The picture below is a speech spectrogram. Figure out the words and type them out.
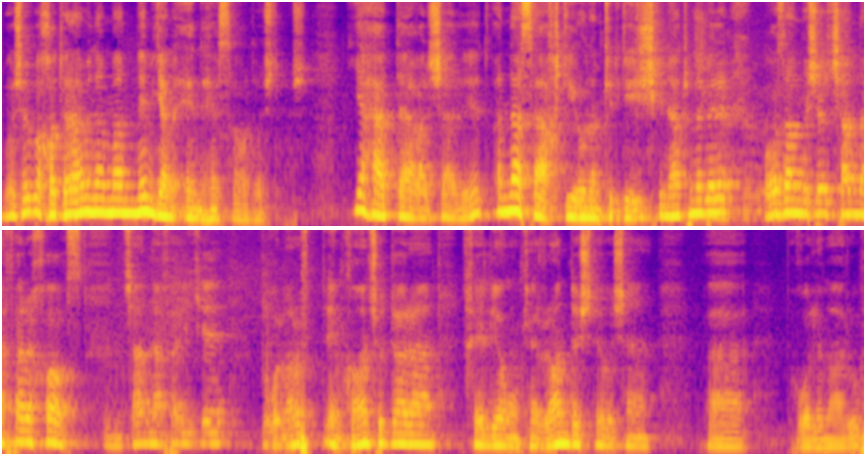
باشه به خاطر همینم من نمیگم انحصار داشته باشه. یه حداقل شرایط و نه سخت گیرونم که دیگه هیچکی نتونه بره. بازم بشه چند نفر خاص. چند نفری که به قول معروف امکاناتشو دارن خیلی ها ممکنه نداشته باشن و به قول معروف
